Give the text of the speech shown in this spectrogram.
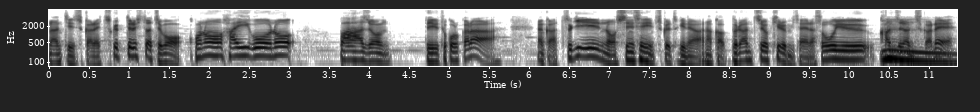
なんていうんですかね、作ってる人たちも、この配合のバージョンっていうところから、なんか次の新製品作るときにはなんかブランチを切るみたいなそういう感じなんですかね。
